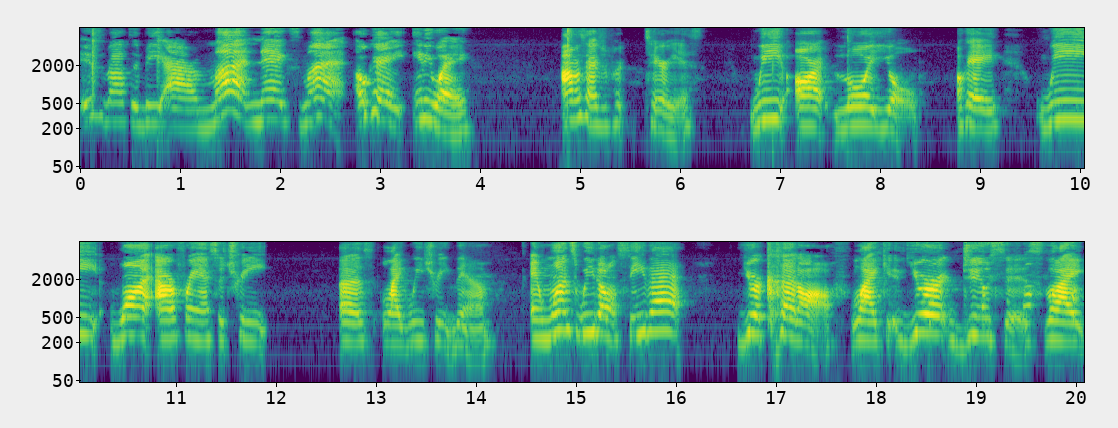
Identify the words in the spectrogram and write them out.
It's about to be our month next month. Okay. Anyway, I'm a Sagittarius. We are loyal. Okay we want our friends to treat us like we treat them. And once we don't see that, you're cut off. Like you're deuces. like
